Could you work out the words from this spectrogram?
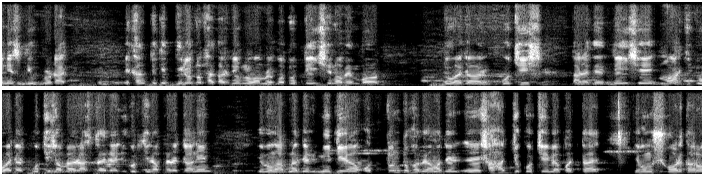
এনএসকিউ প্রোডাক্ট এখান থেকে বিরত থাকার জন্য আমরা গত তেইশে নভেম্বর দু হাজার পঁচিশ তার আগে তেইশে মার্চ দু হাজার পঁচিশ আমরা রাস্তায় র্যালি করছি, আপনারা জানেন। এবং আপনাদের মিডিয়া অত্যন্তভাবে আমাদের সাহায্য করছে এই ব্যাপারটায়, এবং সরকারও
